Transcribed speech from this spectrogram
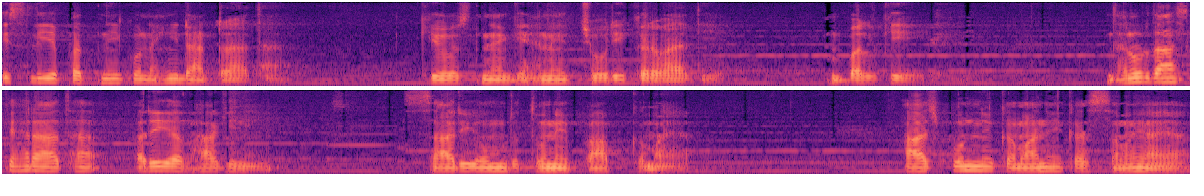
इसलिए पत्नी को नहीं डांट रहा था कि उसने गहने चोरी करवा दिए, बल्कि धनुर्दास कह रहा था, अरे अभागिनी सारी उम्र तूने पाप कमाया। आज पुण्य कमाने का समय आया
